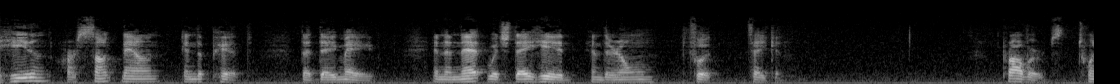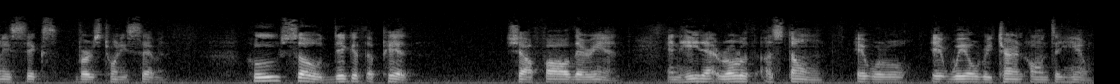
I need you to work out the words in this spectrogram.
heathen are sunk down in the pit that they made, in the net which they hid in their own foot taken. Proverbs 26 verse 27. Whoso diggeth a pit shall fall therein, and he that rolleth a stone, it will, it will return unto him.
